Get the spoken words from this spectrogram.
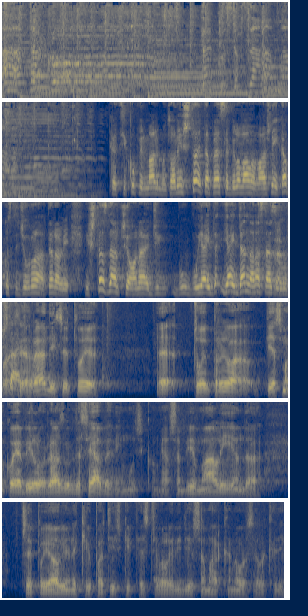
A tako, tako sam sama. Kad si kupili mali motorin, što je ta pesma bilo vama važnije i kako ste Đuru naterali i šta znači ona je džig, bu, bu, ja, i, ja i dan danas ne znam šta je. Radi se, to je, e, to je prva pjesma koja je bilo razlog da se ja bavim muzikom. Ja sam bio mali i onda se pojavio neki opatijski festival i vidio sam Marka Novosela kad je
